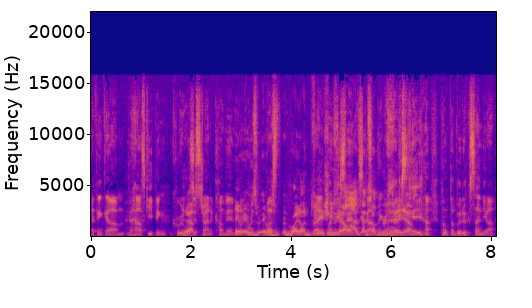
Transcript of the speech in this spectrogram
I think um, the housekeeping crew yeah. was just trying to come in It, it was, it was right on cue right she said, oh, I've got something to say yeah. いや本当ブルックさんには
